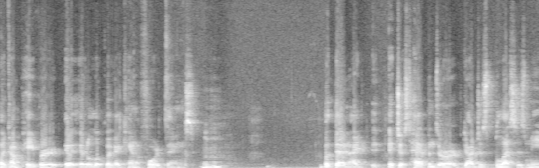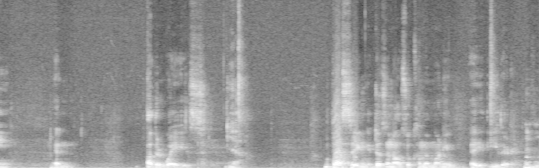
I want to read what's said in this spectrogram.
Like on paper, it, it'll look like I can't afford things. Mm-hmm. But then I, it- it just happens, or God just blesses me, in other ways. Yeah. Blessing doesn't also come in money either. Mm-hmm.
